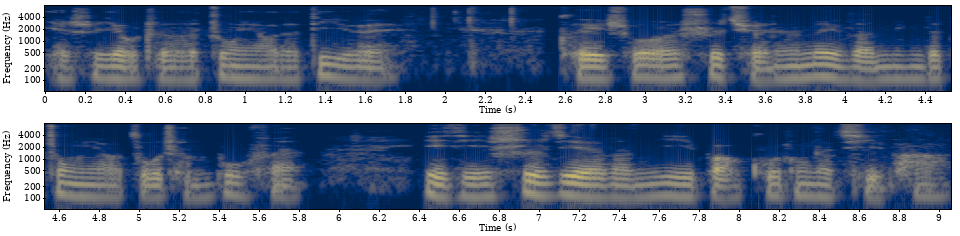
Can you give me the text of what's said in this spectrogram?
也是有着重要的地位，可以说是全人类文明的重要组成部分，以及世界文艺宝库中的奇葩。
